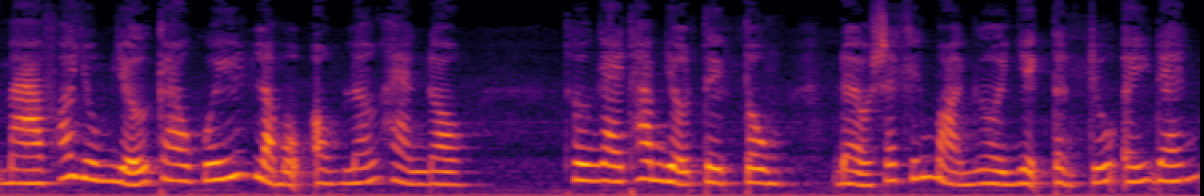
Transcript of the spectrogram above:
mà phó dung dữ cao quý là một ông lớn hàng đầu. Thường ngày tham dự tiệc tùng đều sẽ khiến mọi người nhiệt tình chú ý đến.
